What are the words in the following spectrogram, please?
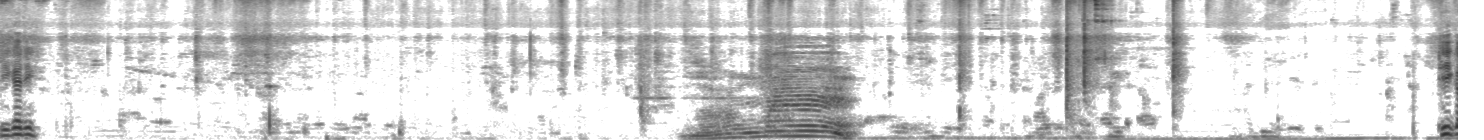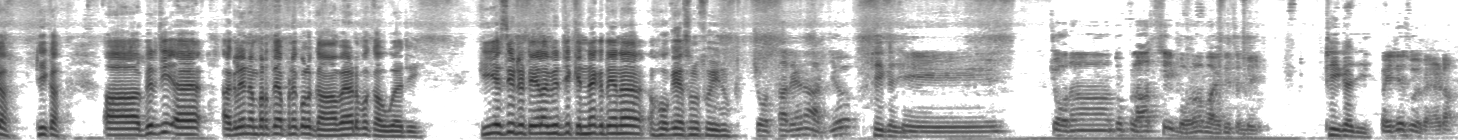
ਠੀਕ ਹੈ ਜੀ। ਠੀਕ ਆ ਠੀਕ ਆ। ਆ ਵੀਰ ਜੀ ਅਗਲੇ ਨੰਬਰ ਤੇ ਆਪਣੇ ਕੋਲ ਗਾਂ ਵੈੜ ਵਿਕਾਊ ਹੈ ਜੀ। ਕੀ ਇਸ ਦੀ ਡਿਟੇਲ ਆ ਵੀਰ ਜੀ? ਕਿੰਨੇ ਕੁ ਦਿਨ ਹੋ ਗਏ ਇਸ ਨੂੰ ਸੂਈ ਨੂੰ? ਚੌਥਾ ਦਿਨ ਅੱਜ। ਠੀਕ ਹੈ ਜੀ। ਤੇ 14 ਤੋਂ ਪਲੱਸ ਹੀ ਬੋਲਾ ਵਾਇਦੇ ਥੱਲੇ। ਠੀਕ ਹੈ ਜੀ। ਪਹਿਲੇ ਸੂਏ ਵੈੜ ਆ।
